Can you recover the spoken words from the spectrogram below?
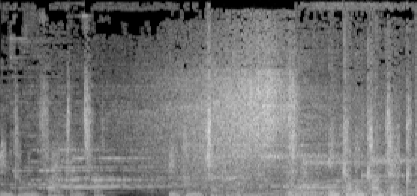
Incoming file transfer. Incoming chat request. Incoming contact.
